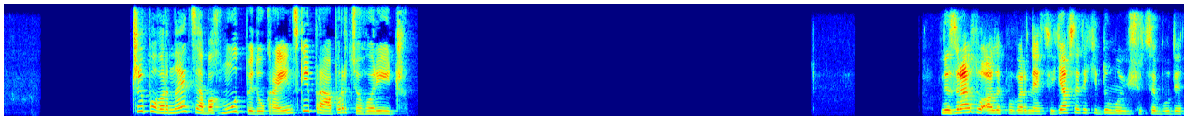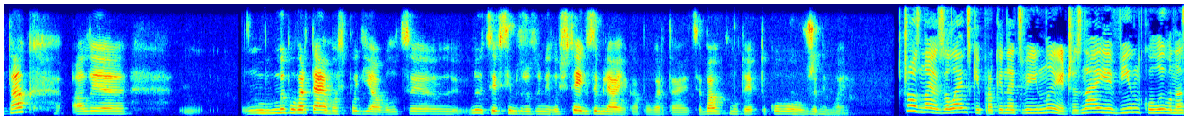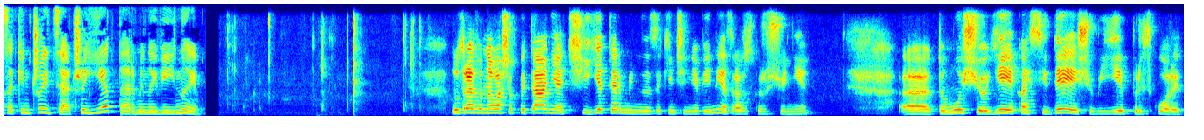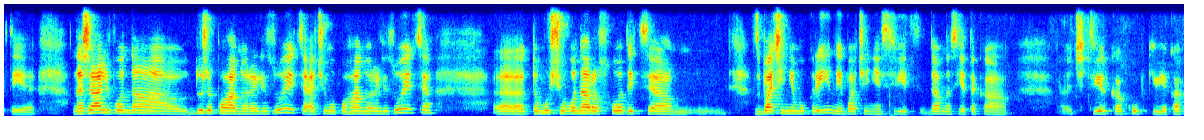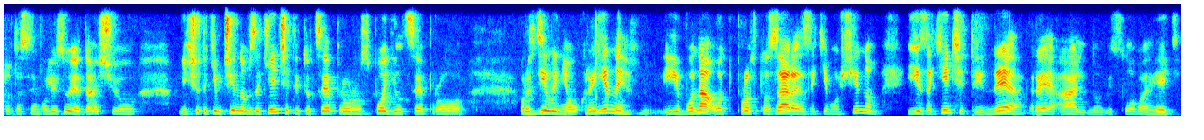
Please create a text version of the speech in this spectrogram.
Чи повернеться Бахмут під український прапор цьогоріч? Не зразу, але повернеться. Я все-таки думаю, що це буде так, але ми повертаємось по дьяволу. Це, ну, це всім зрозуміло, що це як земля, яка повертається. Бахмуту як такого вже немає. Що знає Зеленський про кінець війни? Чи знає він, коли вона закінчиться? Чи є терміни війни? Ну, зразу на ваше питання, чи є термін закінчення війни, я зразу скажу, що ні. Е, Тому що є якась ідея, щоб її прискорити. На жаль, вона дуже погано реалізується. А чому погано реалізується? Е, Тому що вона розходиться з баченням України і баченням світу. Да, в нас є така е, четвірка кубків, яка тут символізує, да, що якщо таким чином закінчити, то це про розподіл, це про розділення України, і вона от просто зараз якимось чином її закінчити нереально від слова геть.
